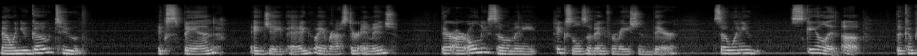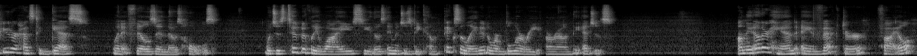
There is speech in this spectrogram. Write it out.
Now when you go to expand a JPEG, a raster image, there are only so many pixels of information there. So when you scale it up, the computer has to guess when it fills in those holes which is typically why you see those images become pixelated or blurry around the edges. On the other hand, a vector file,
